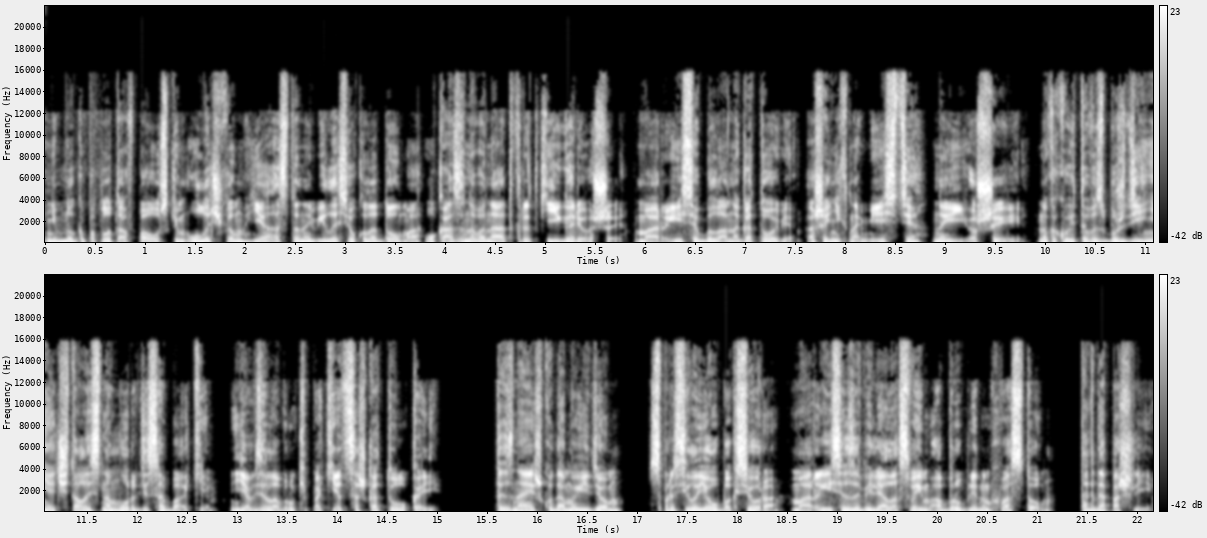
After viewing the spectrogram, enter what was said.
немного Немного поплутав по узким улочкам, я остановилась около дома, указанного на открытке Игореши. Марыся была наготове, ошейник на месте, на ее шее. Но какое-то возбуждение читалось на морде собаки. Я взяла в руки пакет со шкатулкой. «Ты знаешь, куда мы идем?» – спросила я у боксера. Марыся завиляла своим обрубленным хвостом. «Тогда пошли».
